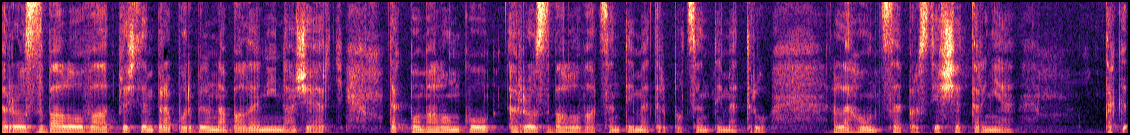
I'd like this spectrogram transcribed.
rozbalovat, protože ten prapor byl nabalený na žerť, tak pomalonku rozbalovat centimetr po centimetru lehounce, prostě šetrně. Tak eh,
